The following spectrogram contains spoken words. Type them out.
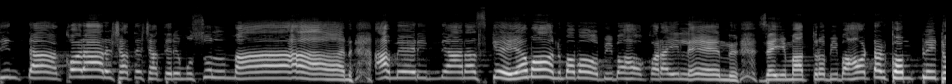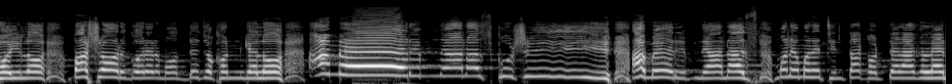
চিন্তা করার সাথে সাথে মুসলমান আমের ইবনে আনাসকে এমন বাবা বিবাহ করাইলেন, যেই মাত্র বিবাহটার কমপ্লিট হইল, বাসর ঘরের মধ্যে যখন গেল, আমের ইবনে আনাস খুশি, আমের ইবনে আনাস মনে মনে চিন্তা করতে লাগলেন,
